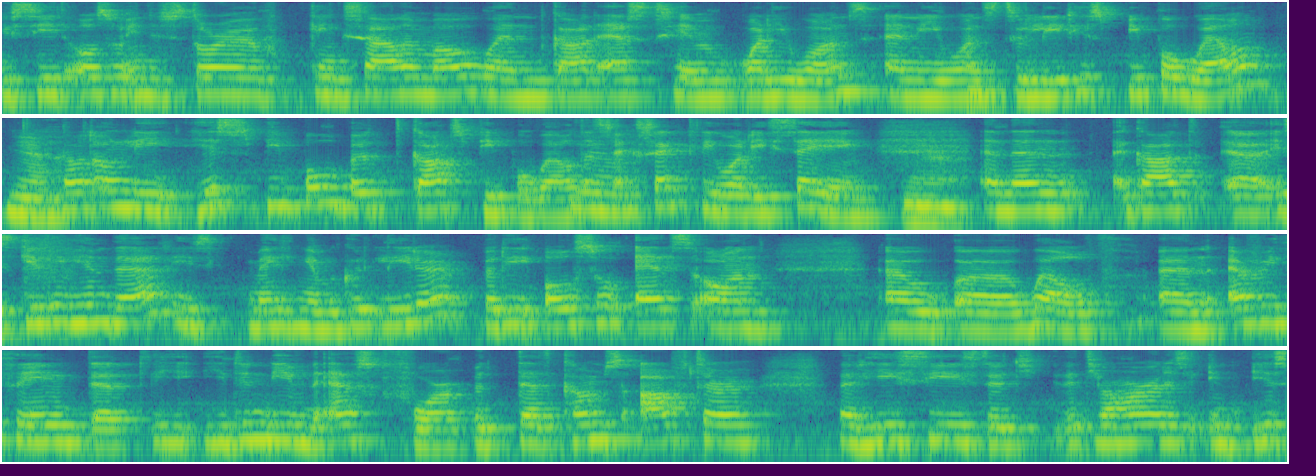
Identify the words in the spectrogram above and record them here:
You see it also in the story of King Salomo when God asks him what he wants, and he wants to lead his people well. Yeah. Not only his people, but God's people well. That's Yeah. exactly what he's saying. Yeah. And then God uh, is giving him that. He's making him a good leader, but he also adds on uh, uh, wealth and everything that he, he didn't even ask for, but that comes after that he sees that that your heart is in his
